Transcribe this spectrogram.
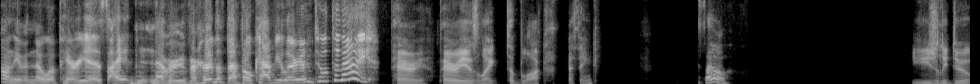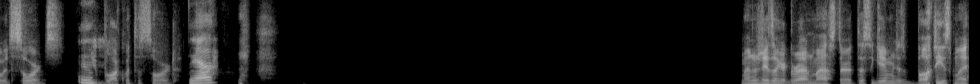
I don't even know what parry is. I had never even heard of that vocabulary until today. Parry. Parry is like to block, I think. So, You usually do it with swords. Mm. You block with the sword. yeah. Imagine she's like a grandmaster at this game and just bodies my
